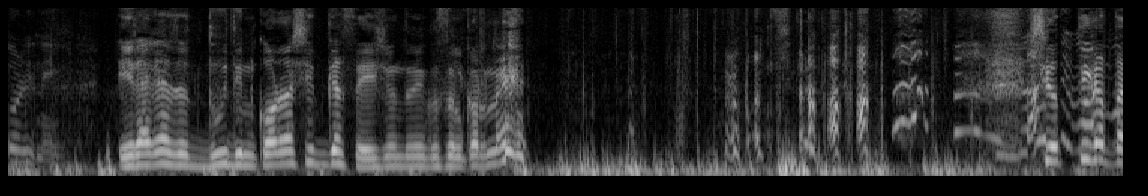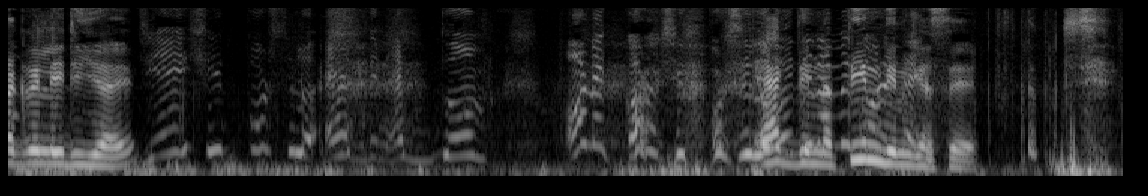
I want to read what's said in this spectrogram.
করি নাই। এর আগে যে দুই দিন করা শীত গেছে এই সময় তুমি গোসল কর না সত্যি কথা কইলে ডিয়ায় যেই শীত পড়ছিল একদিন একদম অনেক কড়া শীত পড়ছিল ওই একদিন না তিন দিন গেছে।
